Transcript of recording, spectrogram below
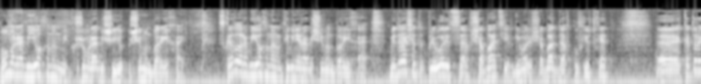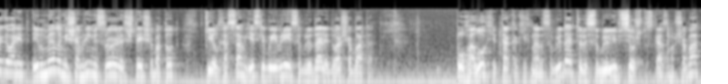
Омар Раби Йоханан Микшум Раби Шимон Бар Яхай. Сказал Раби Йоханан от имени Раби Шимон Бар Яхая. Мидраш этот приводится в Шабате, в Геморе Шаббат, Давкуф Ютхет. Э, который говорит, «Илмела мишамри строили штей шабатот кил хасам, если бы евреи соблюдали два шабата по Галохе, так как их надо соблюдать, то есть соблюли все, что сказано в шаббат,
